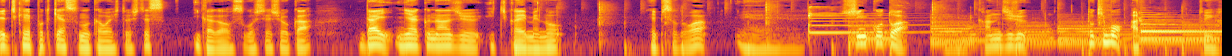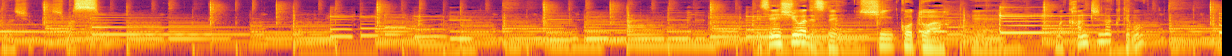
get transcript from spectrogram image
HK ポッドキャストの河合仁です。いかがお過ごしでしょうか？第271回目のエピソードは、えー、信仰とは感じる時もあるという話をします。先週はですね、信仰とは、えーまあ、感じなくても、い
